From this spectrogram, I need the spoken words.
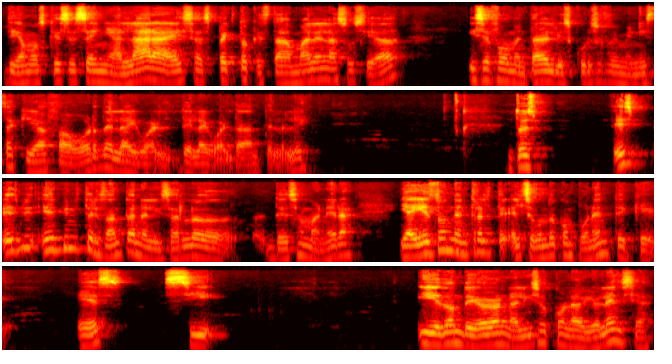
digamos, que se señalara ese aspecto que estaba mal en la sociedad y se fomentara el discurso feminista que iba a favor de la, igual, de la igualdad ante la ley. Entonces, es, es, es, bien interesante analizarlo de esa manera. Y ahí es donde entra el, segundo componente, que es si, y es donde yo lo analizo con la violencia.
